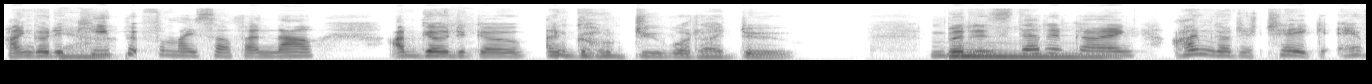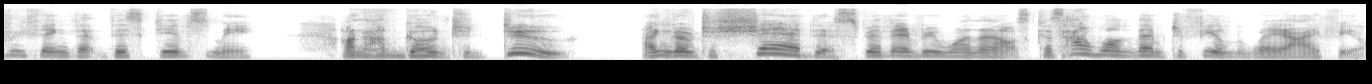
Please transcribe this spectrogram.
I'm going to Yeah. keep it for myself, and now I'm going to go and go do what I do. But instead of Mm, going, I'm going to take everything that this gives me and I'm going to do, I'm going to share this with everyone else because I want them to feel the way I feel.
